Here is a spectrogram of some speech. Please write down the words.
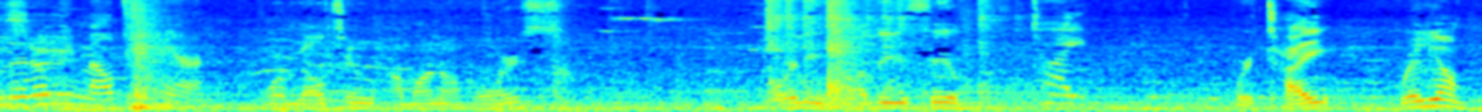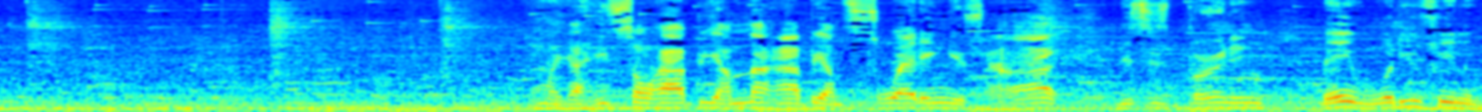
Literally melting here. We're melting. I'm on a horse. Orly, how do you feel? Tight. We're tight. William. Oh my god, he's so happy. I'm not happy. I'm sweating. It's hot. This is burning. Babe, what are you feeling?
